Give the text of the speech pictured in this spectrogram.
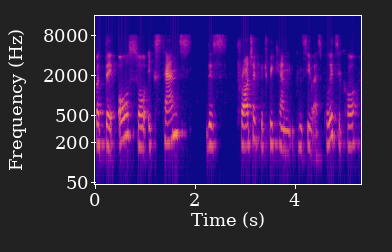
but they also extend this project, which we can conceive as political,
